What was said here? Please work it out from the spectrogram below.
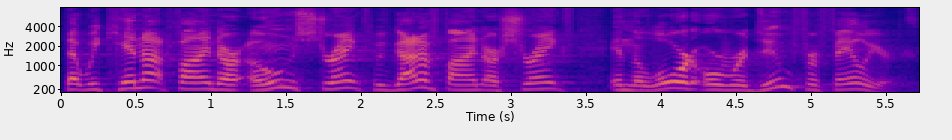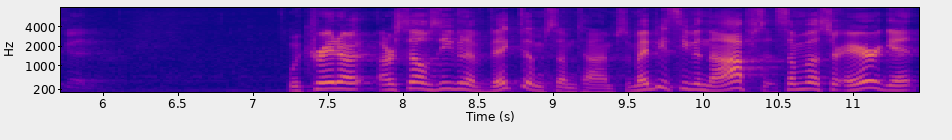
that we cannot find our own strength. We've got to find our strength in the Lord, or we're doomed for failure. We create our, ourselves even a victim sometimes. So maybe it's even the opposite. Some of us are arrogant.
